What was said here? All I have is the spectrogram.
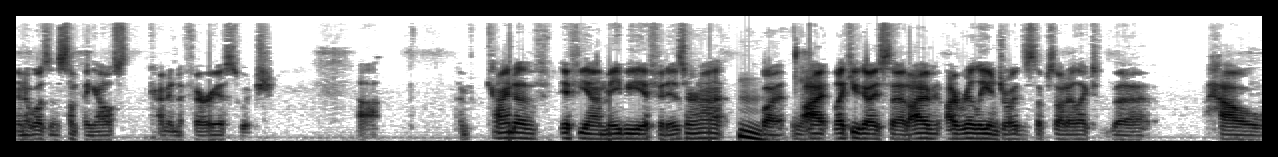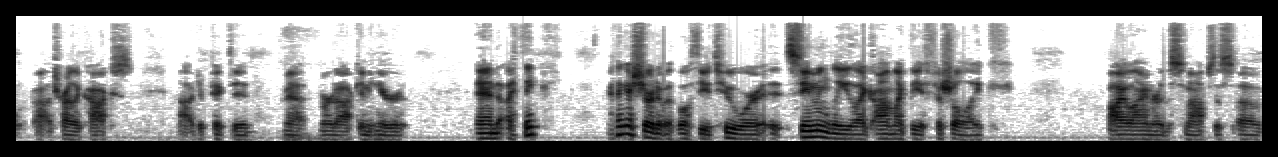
And it wasn't something else kind of nefarious which uh, i'm kind of iffy on maybe if it is or not. Mm. but i like you guys said i i really enjoyed this episode. I liked the how uh, charlie cox uh, depicted matt murdock in here. And i think i think i shared it with both of you too where it seemingly like on like the official like byline or the synopsis of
